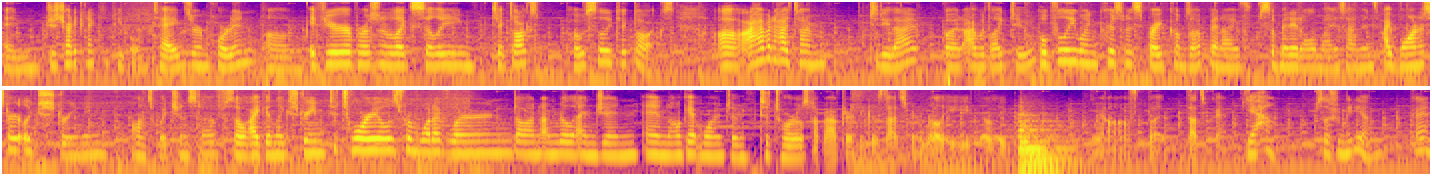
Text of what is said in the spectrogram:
and just try to connect with people. Tags are important. Um, if you're a person who likes silly TikToks, post silly TikToks. Uh, I haven't had time to do that, but I would like to. Hopefully, when Christmas break comes up and I've submitted all my assignments, I want to start like streaming on Twitch and stuff so I can like stream tutorials from what I've learned on Unreal Engine, and I'll get more into tutorial stuff after because that's been really, really off, but that's okay. Yeah, social media. Okay,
